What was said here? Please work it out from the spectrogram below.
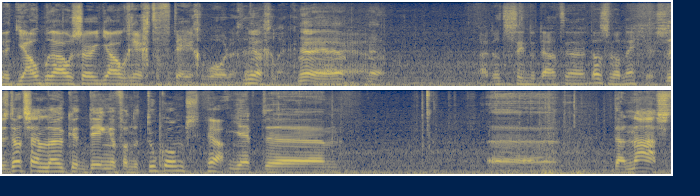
dat jouw browser jouw rechten vertegenwoordigt eigenlijk. Ja, ja, ja, ja. Nou, dat is inderdaad, eh, dat is wel netjes. Dus dat zijn leuke dingen van de toekomst. Ja. Je hebt eh, daarnaast,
